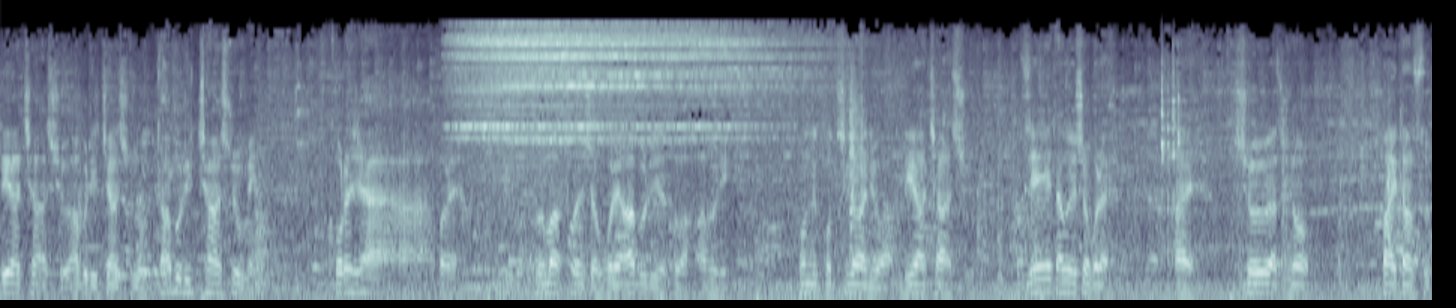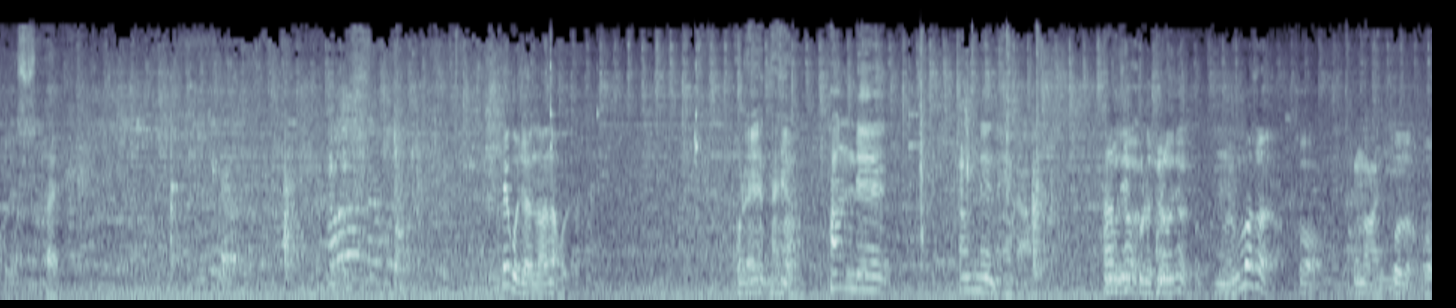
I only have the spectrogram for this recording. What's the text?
レアチャーシュー炙りチャーシューのダブルチャーシュー麺。これじゃあこれ。うまそうでしょこれ炙りですわ炙り。ほんでこっち側にはレアチャーシュー。贅沢でしょこれ。はい。醤油味の白湯スープです。はい。ペコちゃん何なこれ？これ何や？淡麗淡麗なんやか？淡麗黒醤油うう。ん。まそうやな。そうこんな感じそうそうそう。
